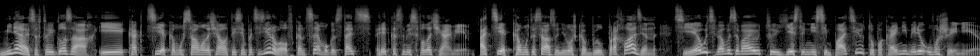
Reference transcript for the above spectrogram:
меняются в твоих глазах, и как те, кому с самого начала ты симпатизировал, в конце могут стать редкостными сволочами. А те, кому ты сразу немножко был прохладен, те у тебя вызывают, если не симпатию, то, по крайней мере, уважение.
